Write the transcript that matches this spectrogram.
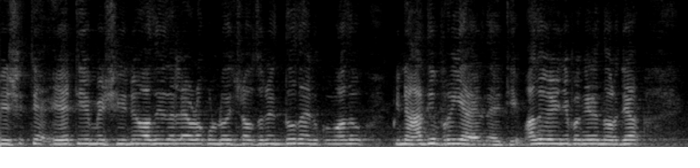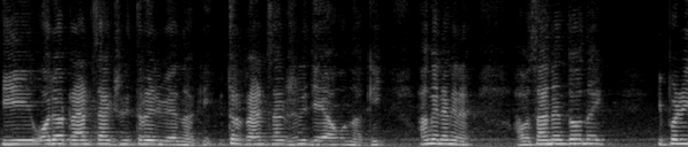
മെഷീൻ എ ടി എം മെഷീനും അത് ഇതെല്ലാം അവിടെ കൊണ്ടുവച്ചിട്ട് അവസരം എന്തോ അത് പിന്നെ ആദ്യം ഫ്രീ ആയിരുന്നു എ ടി എം അത് കഴിഞ്ഞപ്പോൾ എങ്ങനെയെന്ന് പറഞ്ഞാൽ ഈ ഓരോ ട്രാൻസാക്ഷൻ ഇത്ര രൂപയെന്നാക്കി ഇത്ര ട്രാൻസാക്ഷൻ ചെയ്യാവുന്നാക്കി. അങ്ങനെ അങ്ങനെ. അവസാനം എന്തോന്നായി? ഇപ്പോഴീ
